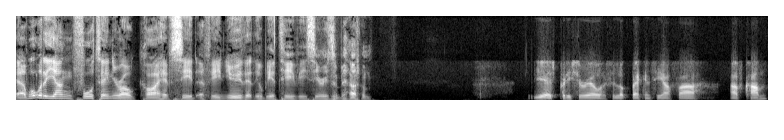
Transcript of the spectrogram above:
Uh, what would a young 14 year old Kai have said if he knew that there'll be a TV series about him? Yeah, it's pretty surreal if you look back and see how far I've come.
